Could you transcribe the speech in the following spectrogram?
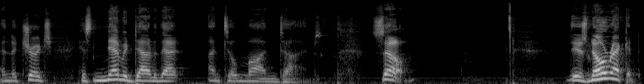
and the church has never doubted that until modern times. So, there's no record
